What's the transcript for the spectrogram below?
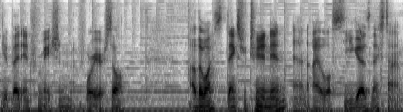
get that information for yourself. Otherwise, thanks for tuning in and I will see you guys next time.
